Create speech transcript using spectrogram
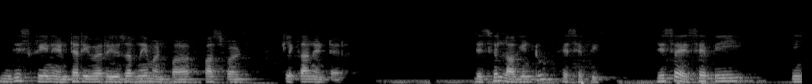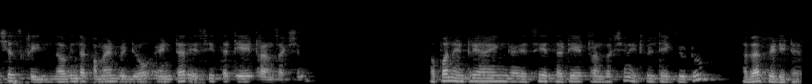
in this screen enter your username and pa password click on enter this will log into SAP. This is a SAP initial screen. Now in the command window enter SE38 transaction. Upon entering SE38 transaction it will take you to ABAP editor.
